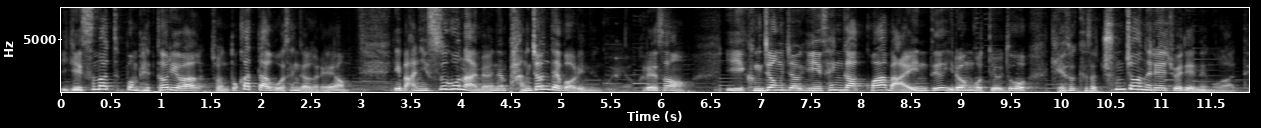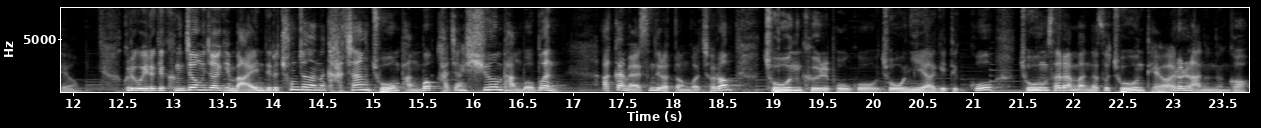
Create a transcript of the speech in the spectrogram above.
이게 스마트폰 배터리와 전 똑같다고 생각을 해요. 이게 많이 쓰고 나면은 방전돼 버리는 거예요. 그래서 이 긍정적인 생각과 마인드 이런 것들도 계속해서 충전을 해줘야 되는 것 같아요. 그리고 이렇게 긍정적인 마인드를 충전하는 가장 좋은 방법, 가장 쉬운 방법은 아까 말씀드렸던 것처럼 좋은 글 보고 좋은 이야기 듣고 좋은 사람 만나서 좋은 대화를 나누는 거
